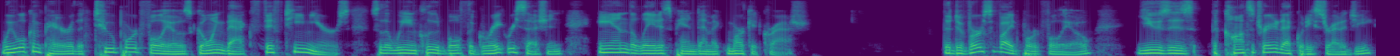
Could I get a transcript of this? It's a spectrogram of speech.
we will compare the two portfolios going back 15 years so that we include both the Great Recession and the latest pandemic market crash. The diversified portfolio uses the concentrated equity strategy,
